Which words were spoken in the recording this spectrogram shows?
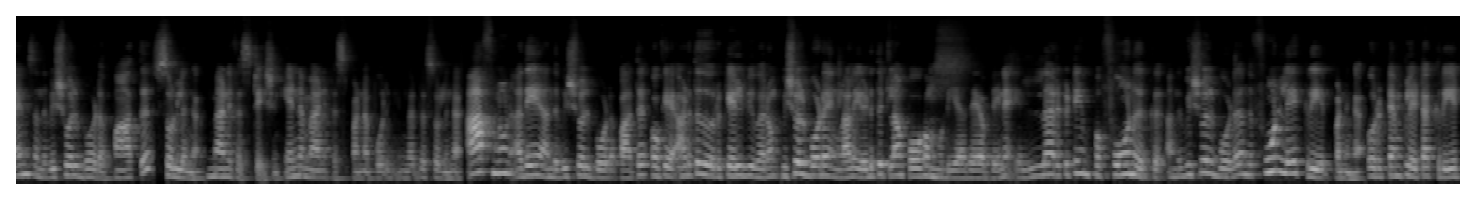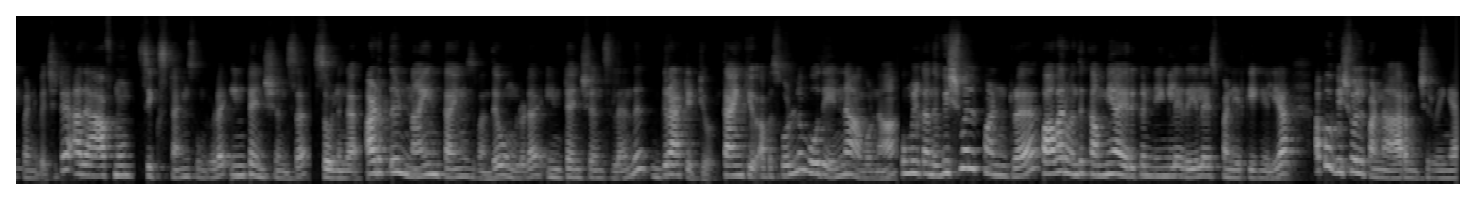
டைம்ஸ் அந்த விஷுவல் போர்டை பார்த்து சொல்லுங்க. மேனிஃபெஸ்டேஷன் என்ன மேனிஃபெஸ்ட் பண்ண போறீங்கிறத சொல்லுங்க. ஆஃப்டர்நூன் அதே அந்த விஷுவல் போர்டை பார்த்து ஓகே அடுத்தது ஒரு கேள்வி வரும். விஷுவல் போர்டை எங்களால் எடுத்துட்டுலாம் போக முடியாது அப்படின்னு எல்லாருக்கிட்டையும் இப்போ ஃபோன் இருக்கு. அந்த விஷுவல் போர்டை அந்த ஃபோன்லேயே கிரியேட் பண்ணுங்க. ஒரு டெம்ப்ளேட்டாக கிரியேட் பண்ணி வச்சுட்டு அதை ஆஃப்டர்நூன் சிக்ஸ் டைம்ஸ் உங்களோட இன்டென்ஷன்ஸை சொல்லுங்க. அடுத்து நைன் டைம்ஸ் வந்து உங்களோட இன்டென்ஷன்ஸ்லேருந்து கிராட்டிடியூட் தேங்க்யூ அப்போ சொல்லும்போது என்ன ஆகும்னா உங்களுக்கு அந்த விஷுவல் பண்ற பவர் வந்து கம்மியா இருக்குன்னு நீங்களே ரியலைஸ் பண்ணிருக்கீங்க இல்லையா? அப்போ விஷுவல் பண்ண ஆரம்பிச்சிருவீங்க.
